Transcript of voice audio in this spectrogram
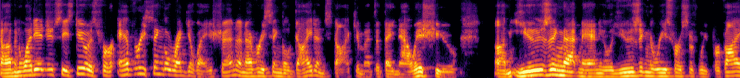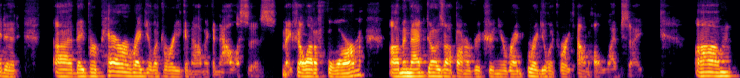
Um, and what agencies do is for every single regulation and every single guidance document that they now issue, um, using that manual, using the resources we provided, uh, they prepare a regulatory economic analysis. They fill out a form, um, and that goes up on our Virginia Reg- Regulatory Town Hall website. Um,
